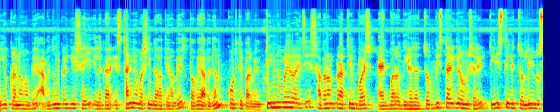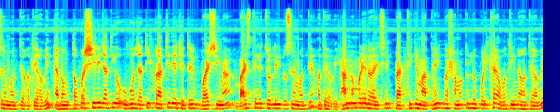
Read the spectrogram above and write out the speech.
নিয়োগ করানো হবে, আবেদনকারীকে সেই এলাকার স্থানীয় বাসিন্দা হতে হবে, তবে আবেদন করতে পারবেন। তিন নম্বরে রয়েছে, সাধারণ প্রার্থীর বয়স এক বারো দুই হাজার চব্বিশ তারিখের অনুসারে তিরিশ থেকে চল্লিশ বছরের মধ্যে হতে হবে এবং তপশিলি জাতীয় উপজাতি প্রার্থীদের ক্ষেত্রে বয়স সীমা বাইশ থেকে চল্লিশ বছরের মধ্যে হতে হবে। চার নম্বরে রয়েছে, প্রার্থীকে মাধ্যমিক বা সমতুল্য পরীক্ষায় অবতীর্ণ হতে হবে,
